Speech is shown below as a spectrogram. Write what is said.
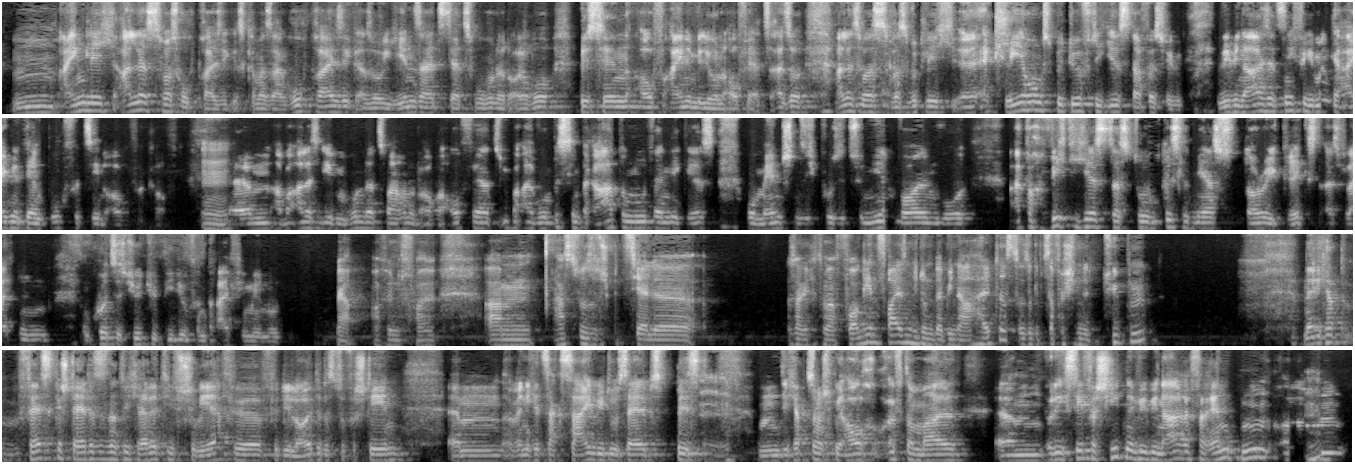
Mm, eigentlich alles, was hochpreisig ist, kann man sagen. Hochpreisig, also jenseits der 200 Euro bis hin auf eine Million aufwärts. Also alles, was, was wirklich äh, erklärungsbedürftig ist, dafür ist Webinar. Webinar ist jetzt nicht für jemanden geeignet, der ein Buch für 10 Euro verkauft. Mhm. Ähm, aber alles eben 100, 200 Euro aufwärts, überall, wo ein bisschen Beratung notwendig ist, wo Menschen sich positionieren wollen, wo einfach wichtig ist, dass du ein bisschen mehr Story kriegst, als vielleicht ein, ein kurzes YouTube-Video von drei, vier Minuten. Ja, auf jeden Fall. Ähm, hast du so spezielle, sage ich jetzt mal, Vorgehensweisen, wie du ein Webinar haltest? Also gibt es da verschiedene Typen? Na, ich habe festgestellt, es ist natürlich relativ schwer für, für die Leute, das zu verstehen, ähm, wenn ich jetzt sage, sei wie du selbst bist. Mhm. Und ich habe zum Beispiel auch öfter mal, ähm, oder ich sehe verschiedene Webinarreferenten, mhm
